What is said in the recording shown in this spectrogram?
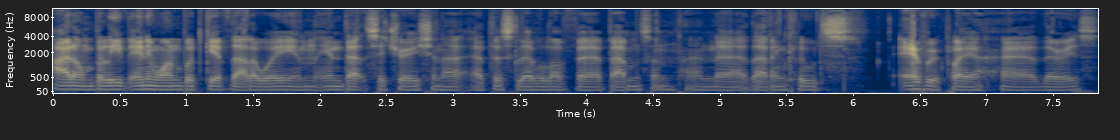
I don't believe anyone would give that away in, in that situation at, at this level of badminton, and that includes every player there is.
